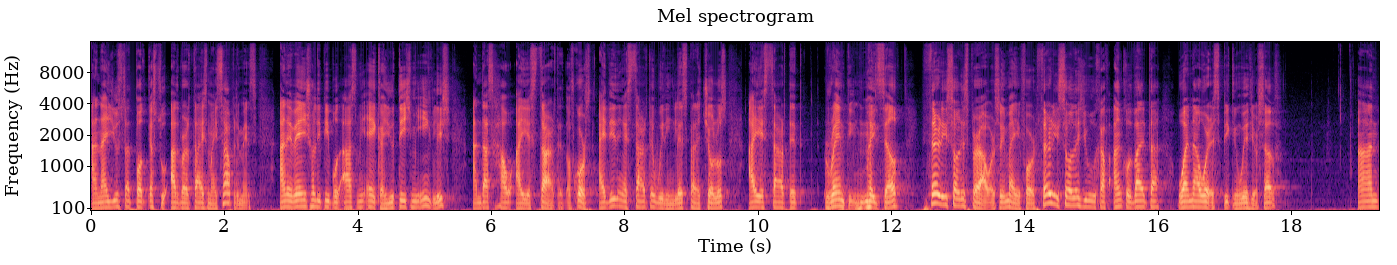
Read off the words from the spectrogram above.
and i use that podcast to advertise my supplements And eventually people asked me, hey, can you teach me English? And that's how I started. Of course, I didn't start with Inglés para Cholos. I started renting myself 30 soles per hour. So imagine, for 30 soles, you will have Uncle Balta one hour speaking with yourself. And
